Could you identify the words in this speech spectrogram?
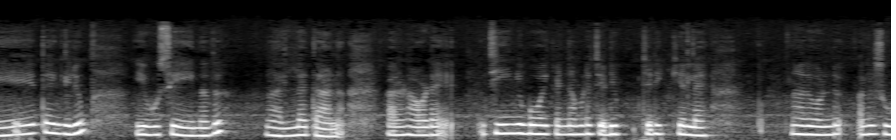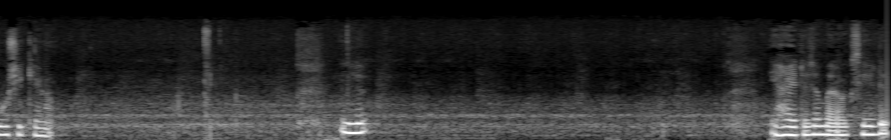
ഏതെങ്കിലും യൂസ് ചെയ്യുന്നത് നല്ലതാണ്. കാരണം അവിടെ ചീഞ്ഞു പോയി കഴിഞ്ഞാൽ നമ്മുടെ ചെടി ചെടിക്കല്ലേ? അതുകൊണ്ട് അത് സൂക്ഷിക്കണം. ഇതിൽ ഈ ഹൈഡ്രജൻ പെറോക്സൈഡ്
